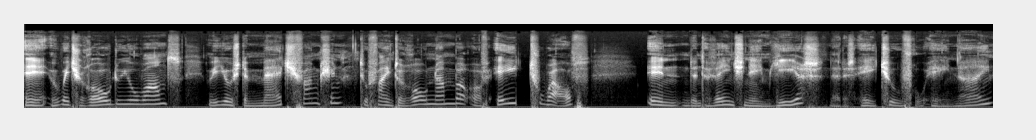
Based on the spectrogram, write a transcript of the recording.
Uh, which row do you want? We use the match function to find the row number of A12 in the range name years, that is A2 through A9.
